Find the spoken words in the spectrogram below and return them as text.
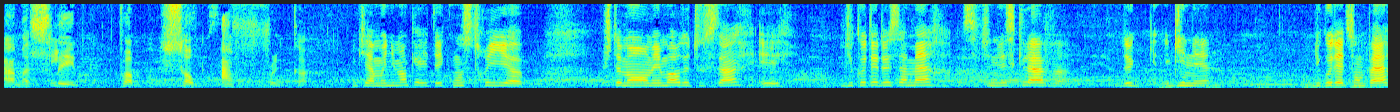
I'm a slave from South Africa. Donc il y a un monument qui a été construit euh, justement en mémoire de tout ça. Et du côté de sa mère, c'est une esclave de Gu- Guinée. Du côté de son père,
